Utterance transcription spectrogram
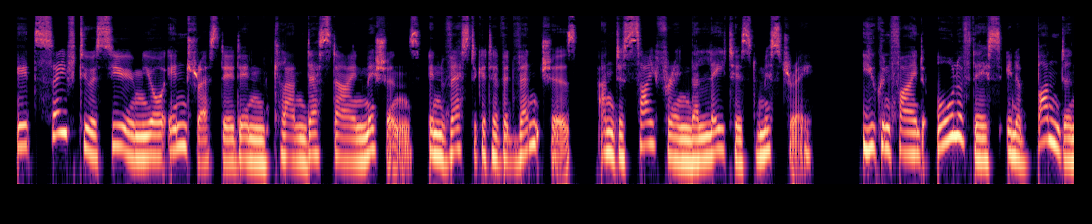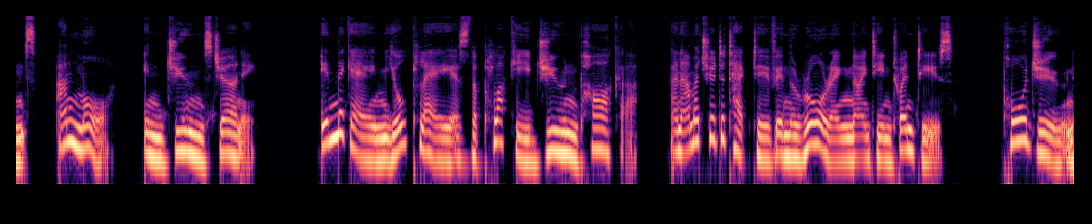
it's safe to assume you're interested in clandestine missions, investigative adventures, and deciphering the latest mystery. You can find all of this in abundance and more in June's Journey. In the game, you'll play as the plucky June Parker, an amateur detective in the roaring 1920s. Poor June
